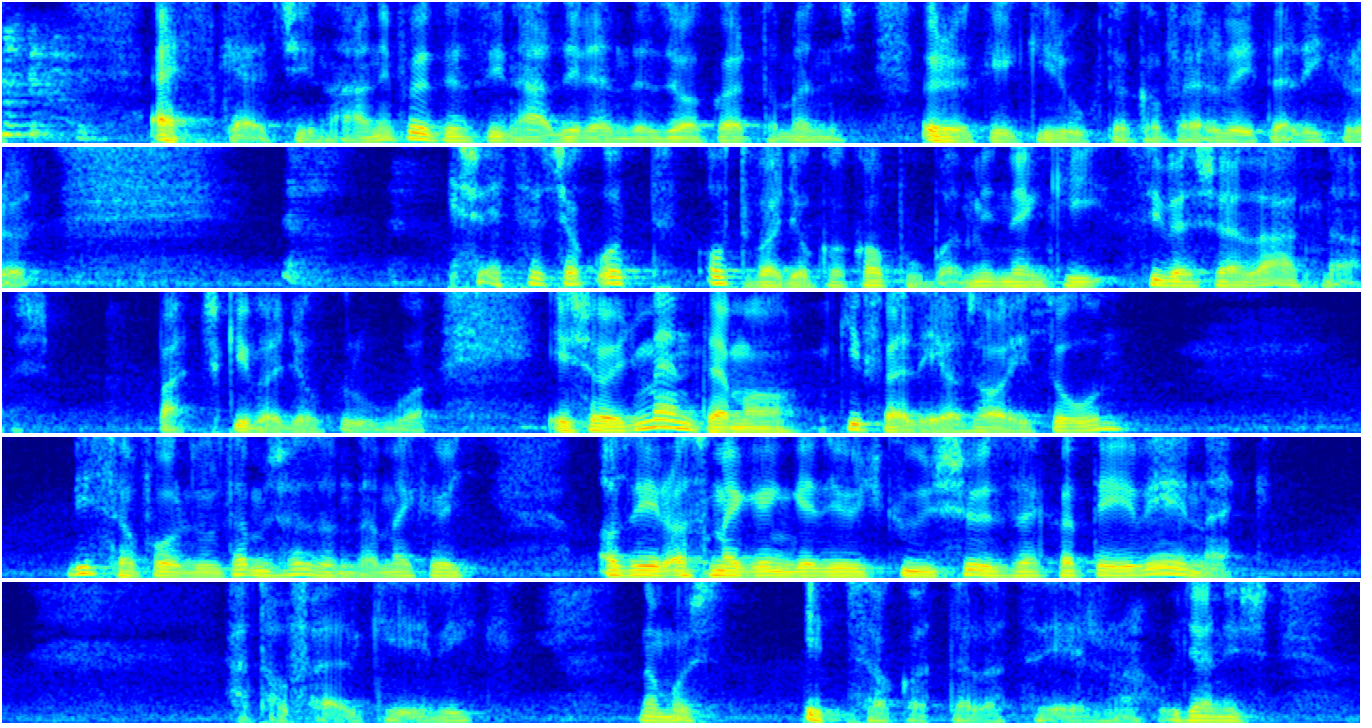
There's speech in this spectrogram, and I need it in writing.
Ezt kell csinálni. Főleg színházi rendező akartam lenni, és örökké kirúgtak a felvételikről. És egyszer csak ott, ott vagyok a kapuban, mindenki szívesen látná, és pács, ki vagyok rúgva. És ahogy mentem a, kifelé az ajtón, visszafordultam, és azt mondtam neki, hogy azért azt megengedi, hogy külsőzzek a tévének? Hát, ha felkérik. Na most itt szakadt el a cérna. Ugyanis,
